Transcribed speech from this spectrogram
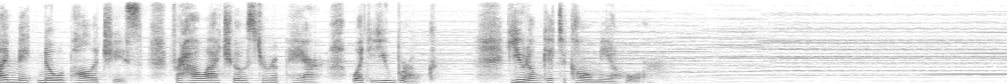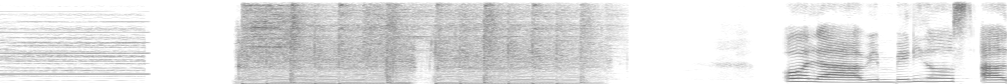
I make no apologies for how I chose to repair what you broke. You don't get to call me a whore. Hola, bienvenidos a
